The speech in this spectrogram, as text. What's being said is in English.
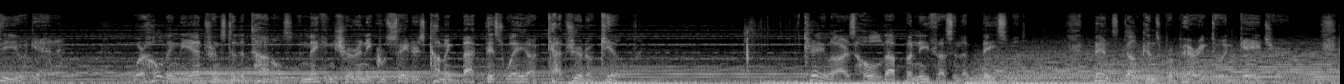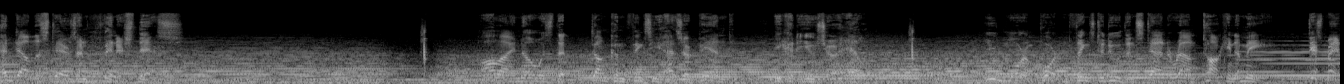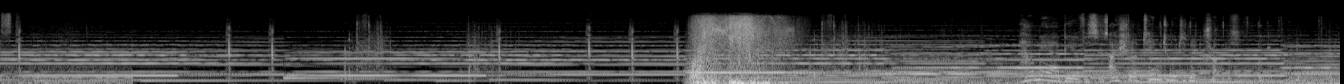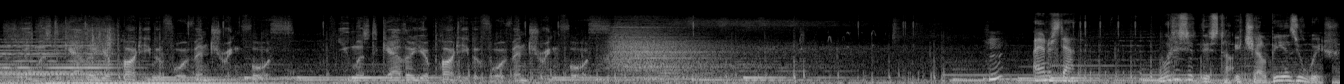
See you again. We're holding the entrance to the tunnels and making sure any Crusaders coming back this way are captured or killed. Caelar's holed up beneath us in the basement. Bence Duncan's preparing to engage her. Head down the stairs and finish this. All I know is that Duncan thinks he has her pinned. He could use your help. You've more important things to do than stand around talking to me. Dismissed! Attend to it in a trice. You must gather your party before venturing forth. You must gather your party before venturing forth. Hmm? I understand. What is it this time? It shall be as you wish.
